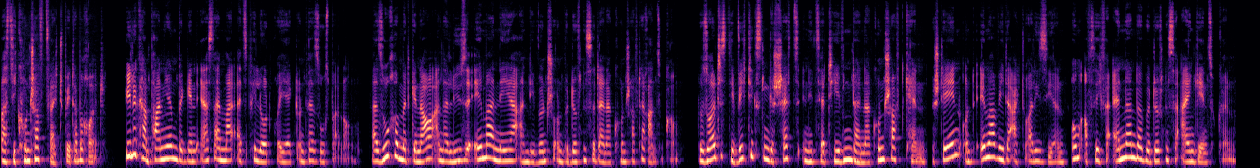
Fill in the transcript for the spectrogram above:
was die Kundschaft vielleicht später bereut. Viele Kampagnen beginnen erst einmal als Pilotprojekt und Versuchsballon. Versuche mit genauer Analyse immer näher an die Wünsche und Bedürfnisse deiner Kundschaft heranzukommen. Du solltest die wichtigsten Geschäftsinitiativen deiner Kundschaft kennen, verstehen und immer wieder aktualisieren, um auf sich verändernde Bedürfnisse eingehen zu können.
